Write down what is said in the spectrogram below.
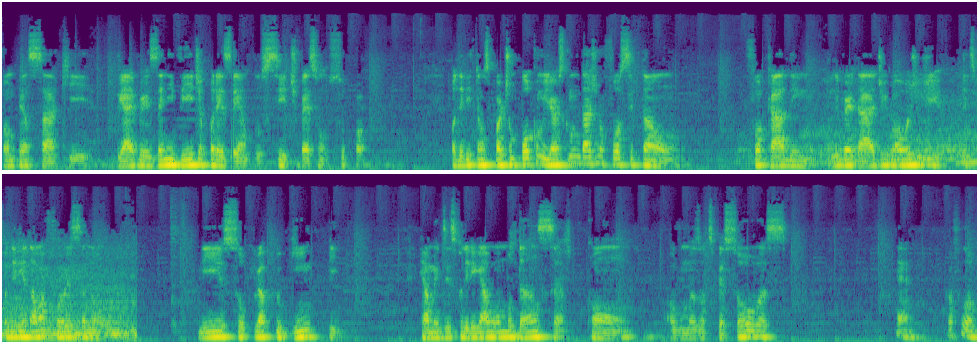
vamos pensar que drivers NVIDIA, por exemplo, se tivesse um suporte, poderia ter um suporte um pouco melhor se a comunidade não fosse tão focada em liberdade igual hoje em dia. Eles poderiam dar uma força no, nisso, o próprio GIMP, realmente eles poderiam ganhar uma mudança com algumas outras pessoas. É, falou.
